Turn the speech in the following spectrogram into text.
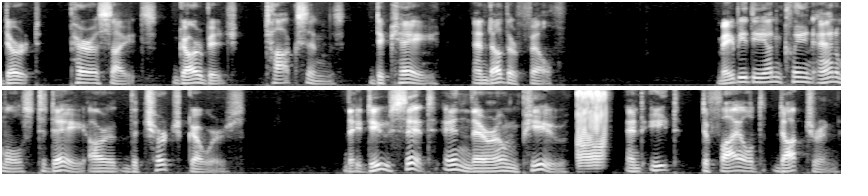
dirt, parasites, garbage, toxins, decay, and other filth? Maybe the unclean animals today are the churchgoers. They do sit in their own pew and eat defiled doctrine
